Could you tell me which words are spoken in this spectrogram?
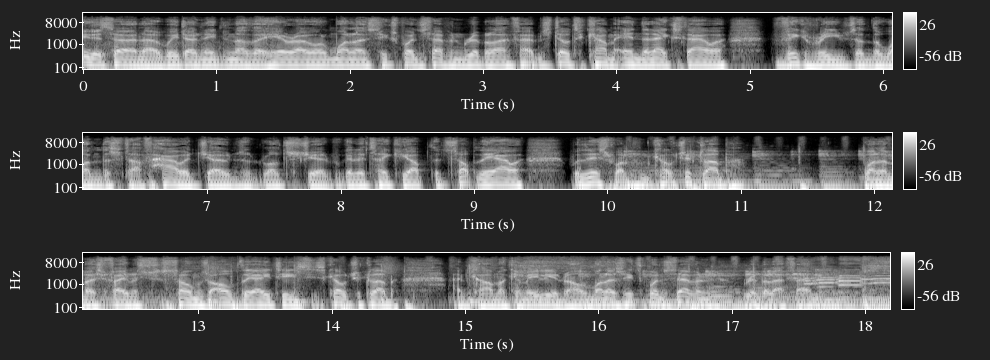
Tina Turner, We Don't Need Another Hero on 106.7 Ribble FM. Still to come in the next hour, Vic Reeves and the Wonder Stuff, Howard Jones and Rod Stewart. We're going to take you up the top of the hour with this one from Culture Club. One of the most famous songs of the 80s is Culture Club and Karma Chameleon on 106.7 Ribble FM.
